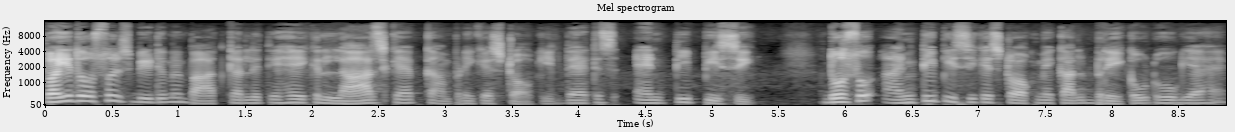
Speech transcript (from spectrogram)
तो आइए दोस्तों, इस वीडियो में बात कर लेते हैं एक लार्ज कैप कंपनी के स्टॉक की that is N T P C दोस्तों एन टी के स्टॉक में कल ब्रेकआउट हो गया है।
